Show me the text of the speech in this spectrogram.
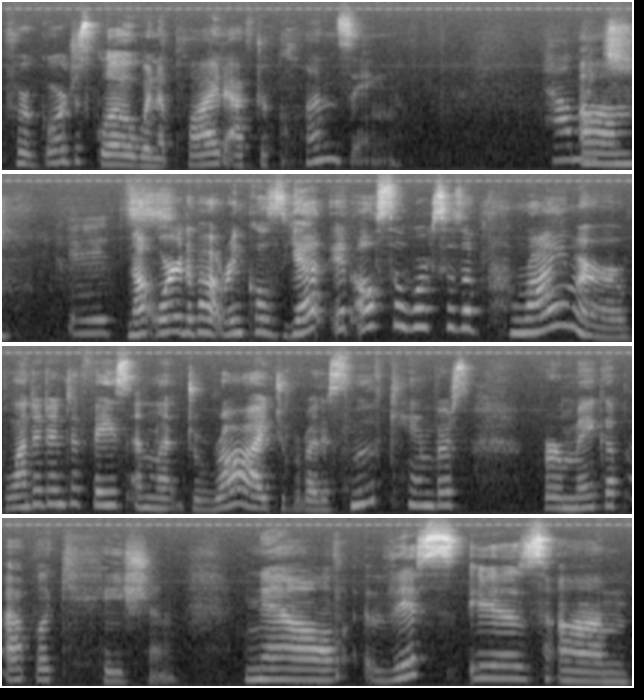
for a gorgeous glow when applied after cleansing. How much? Um, it's Not worried about wrinkles yet? It also works as a primer, blended into face and let dry to provide a smooth canvas for makeup application. Now, this is um,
